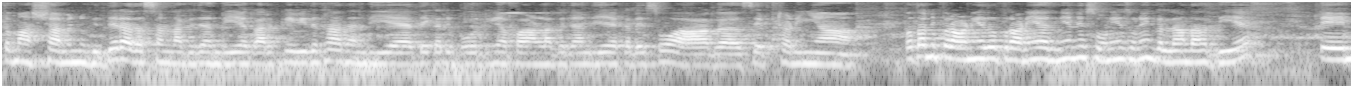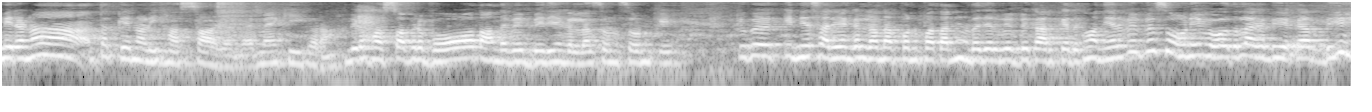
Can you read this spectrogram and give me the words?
ਤਮਾਸ਼ਾ ਮੈਨੂੰ ਗਿੱਧੇਰਾ ਦੱਸਣ ਲੱਗ ਜਾਂਦੀ ਹੈ, ਕਰਕੇ ਵੀ ਦਿਖਾ ਦਿੰਦੀ ਹੈ ਤੇ ਕਦੇ ਬੋਲੀਆਂ ਪਾਉਣ ਲੱਗ ਜਾਂਦੀ ਹੈ, ਕਦੇ ਸੁਹਾਗ, ਸਿੱਠਣੀਆਂ, ਪਤਾ ਨਹੀਂ ਪੁਰਾਣੀਆਂ ਤੋਂ ਪੁਰਾਣੀਆਂ, ਇੰਨੀਆਂ ਨੇ ਸੋਹਣੀਆਂ ਸੋਹਣੀਆਂ ਗੱਲਾਂ ਦੱਸਦੀ ਹੈ ਤੇ ਮੇਰਾ ਨਾ ਧੱਕੇ ਨਾਲ ਹੀ ਹਾਸਾ ਆ ਜਾਂਦਾ ਮੈਂ ਕੀ ਕਰਾਂ? ਮੇਰਾ ਹਾਸਾ ਫਿਰ ਬਹੁਤ ਆਉਂਦਾ ਬੇਬੇ ਦੀਆਂ ਗੱਲਾਂ ਸੁਣ ਸੁਣ ਕੇ, ਕਿਉਂਕਿ ਕਿੰਨੀਆਂ ਸਾਰੀਆਂ ਗੱਲਾਂ ਦਾ ਆਪਾਂ ਨੂੰ ਪਤਾ ਨਹੀਂ ਹੁੰਦਾ, ਜਦ ਬੇਬੇ ਕਰਕੇ ਦਿਖਾਉਂਦੀਆਂ ਨੇ, ਬੇਬੇ ਸੋਹਣੀ ਬਹੁਤ ਲੱਗਦੀ ਹੈ, ਕਰਦੀ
